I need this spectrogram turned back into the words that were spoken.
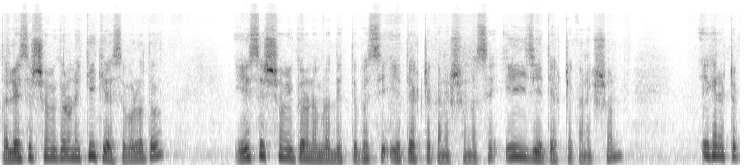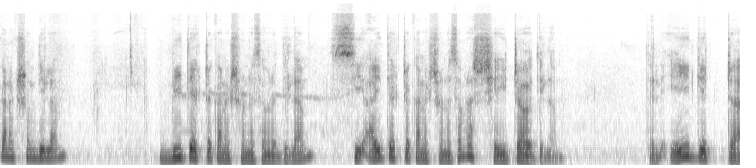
তাহলে এসের সমীকরণে কী কী আছে বলো তো? এসের সমীকরণ আমরা দেখতে পাচ্ছি এতে একটা কানেকশন আছে, এই যে এতে একটা কানেকশন এখানে একটা কানেকশন দিলাম। বিতে একটা কানেকশন আছে আমরা দিলাম সিআইতে একটা কানেকশন আছে আমরা সেইটাও দিলাম। তাহলে এই গেটটা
